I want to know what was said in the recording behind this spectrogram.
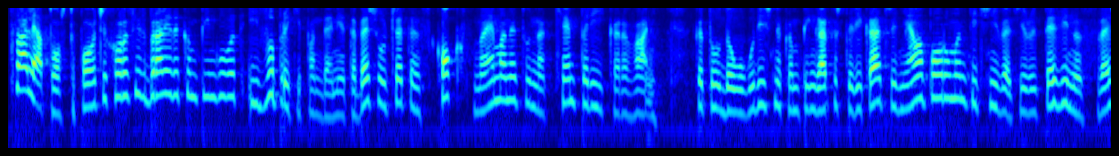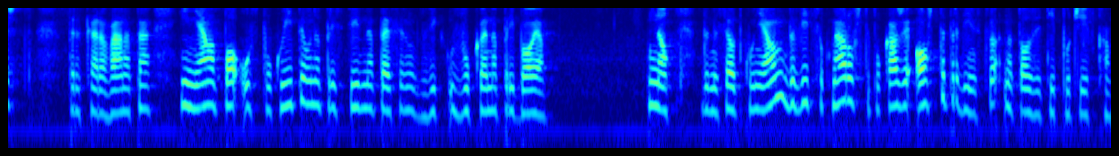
Това лято още повече хора са избрали да къмпингуват и въпреки пандемията беше отчетен скок в наемането на кемпери и каравани. Като дългогодишна къмпингарка ще ви кажа, че няма по-романтични вечери тези на свещ пред караваната и няма по-успокоителна приспивна песен от звука на прибоя. Но, да не се отклонявам, Давид Сукнаров ще покаже още предимства на този тип почивка.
